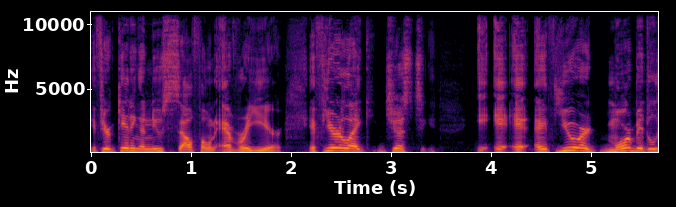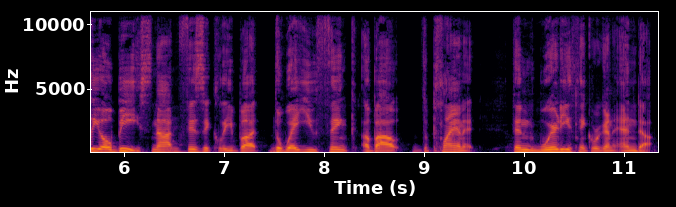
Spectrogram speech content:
if you're getting a new cell phone every year, if you're like just if you are morbidly obese, not physically, but the way you think about the planet, then where do you think we're going to end up?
